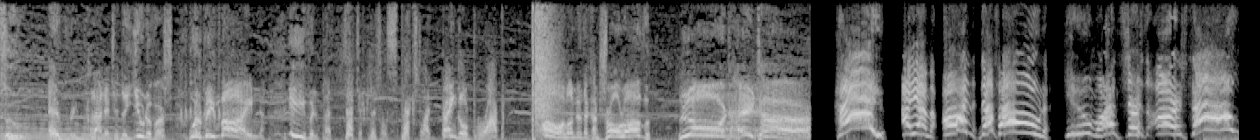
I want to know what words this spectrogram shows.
Soon, every planet in the universe will be mine! Even pathetic little specks like Banglebrop! All under the control of Lord Hater! Hey! I am on the phone! You monsters are so.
